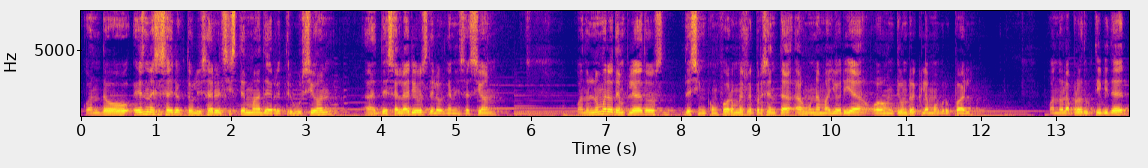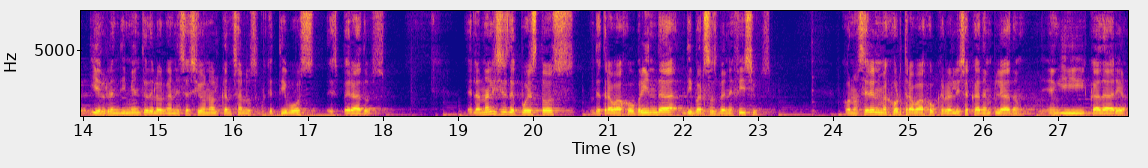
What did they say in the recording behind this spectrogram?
cuando es necesario actualizar el sistema de retribución eh, de salarios de la organización, cuando el número de empleados desinconformes representa a una mayoría o ante un reclamo grupal. Cuando la productividad y el rendimiento de la organización alcanzan los objetivos esperados. El análisis de puestos de trabajo brinda diversos beneficios. Conocer el mejor trabajo que realiza cada empleado y cada área,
